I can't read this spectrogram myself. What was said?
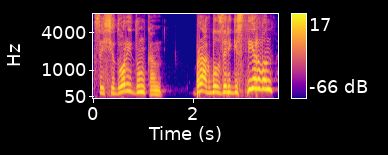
с Исидорой Дункан. Брак был зарегистрирован –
